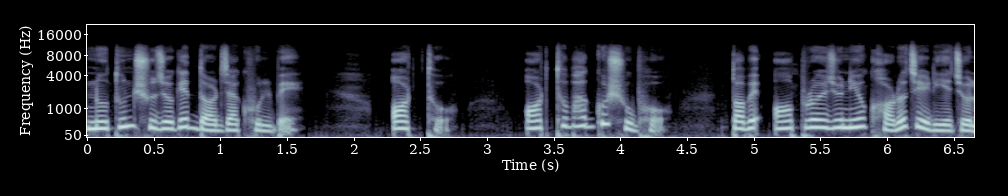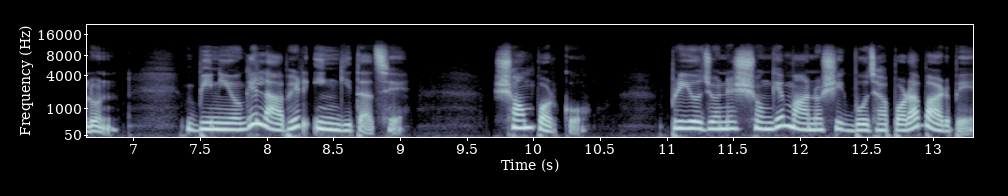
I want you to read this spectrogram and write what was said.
নতুন সুযোগের দরজা খুলবে। অর্থ। অর্থভাগ্য শুভ। তবে অপ্রয়োজনীয় খরচ এড়িয়ে চলুন। বিনিয়োগে লাভের ইঙ্গিত আছে। সম্পর্ক। প্রিয়জনের সঙ্গে মানসিক বোঝাপড়া বাড়বে।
